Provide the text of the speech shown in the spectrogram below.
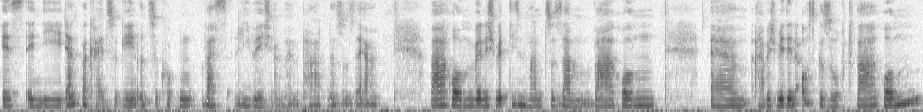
ist in die Dankbarkeit zu gehen und zu gucken, was liebe ich an meinem Partner so sehr. Warum bin ich mit diesem Mann zusammen? Warum ähm, habe ich mir den ausgesucht. Warum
